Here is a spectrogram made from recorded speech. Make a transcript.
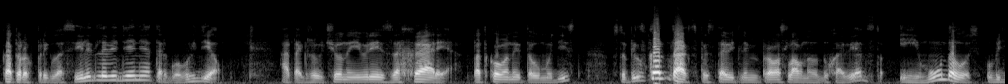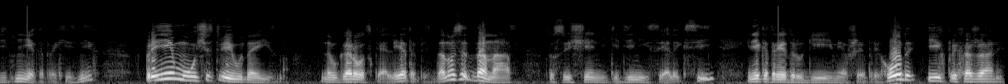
которых пригласили для ведения торговых дел а также ученый-еврей Захария, подкованный талмудист, вступил в контакт с представителями православного духовенства, и ему удалось убедить некоторых из них в преимуществе иудаизма. Новгородская летопись доносит до нас, что священники Денис и Алексий и некоторые другие, имевшие приходы, и их прихожане,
